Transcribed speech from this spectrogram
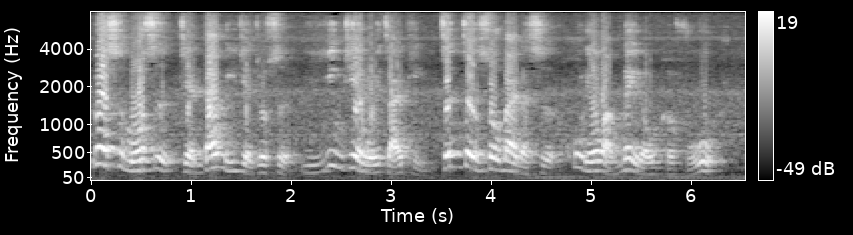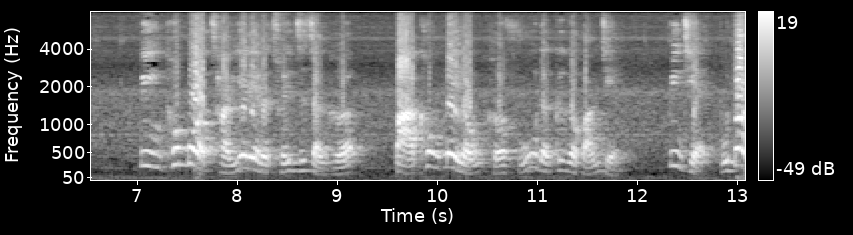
乐视模式简单理解就是以硬件为载体，真正售卖的是互联网内容和服务。并通过产业链的垂直整合，把控内容和服务的各个环节，并且不断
